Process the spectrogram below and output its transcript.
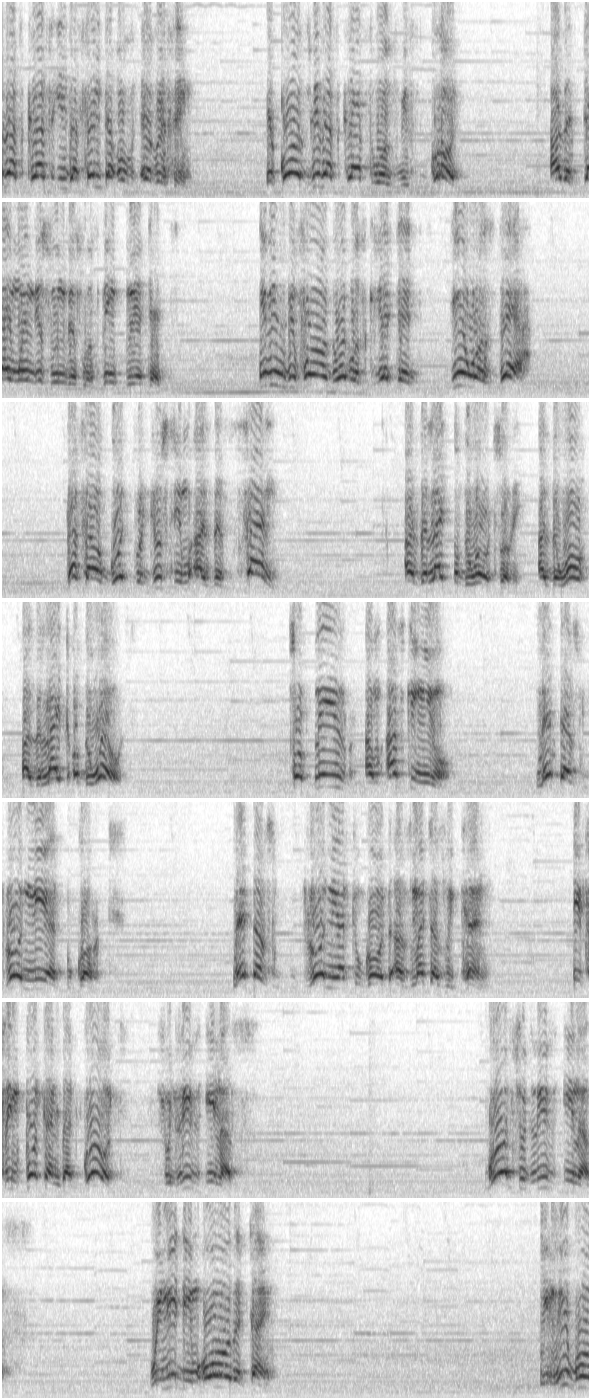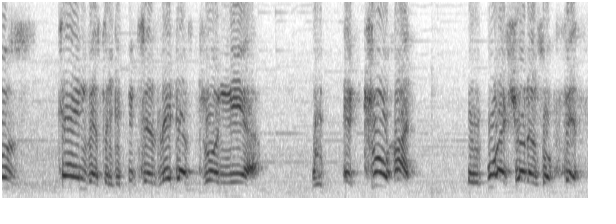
Jesus Christ is the center of everything. Because Jesus Christ was with God at the time when this universe was being created. Even before the world was created, he was there. That's how God produced him as the sun, as the light of the world, sorry, as the world, as the light of the world. So please, I'm asking you, let us draw near to God. Let us draw near to God as much as we can. It's important that God should live in us. God should live in us. We need Him all the time. In Hebrews 10, verse 22, it says, Let us draw near with a true heart in full assurance of faith,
